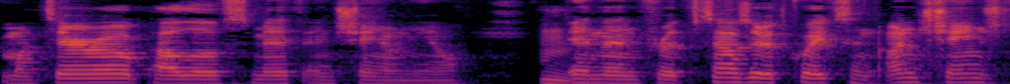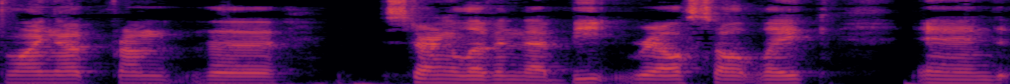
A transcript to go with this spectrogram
Montero, Paolo Smith, and Shane O'Neill. Mm. And then for the San Jose Earthquakes, an unchanged lineup from the starting 11 that beat Real Salt Lake. And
